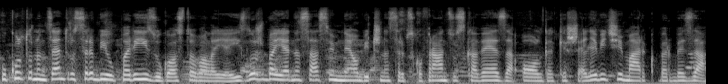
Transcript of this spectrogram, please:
U Kulturnom centru Srbije u Parizu gostovala je izložba jedna sasvim neobična srpsko-francuska veza Olga Kešeljević i Mark Barbeza,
